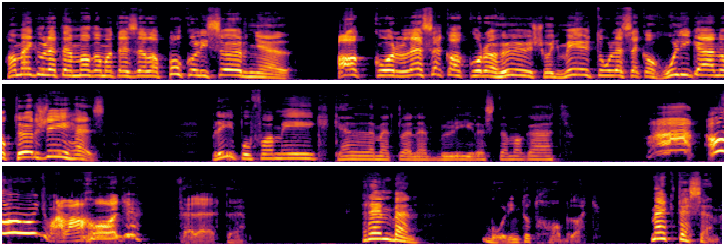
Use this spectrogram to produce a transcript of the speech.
Ha megületem magamat ezzel a pokoli szörnyel, akkor leszek akkor a hős, hogy méltó leszek a huligánok törzséhez? Plépofa még kellemetlenebbül érezte magát. Hát, úgy valahogy, felelte. Rendben, bólintott hablaty. Megteszem.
